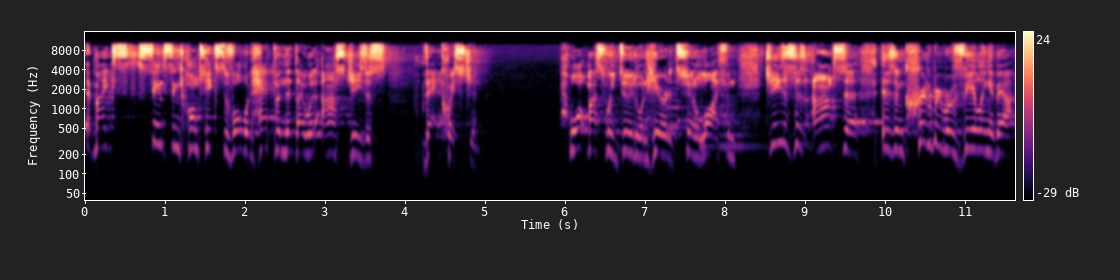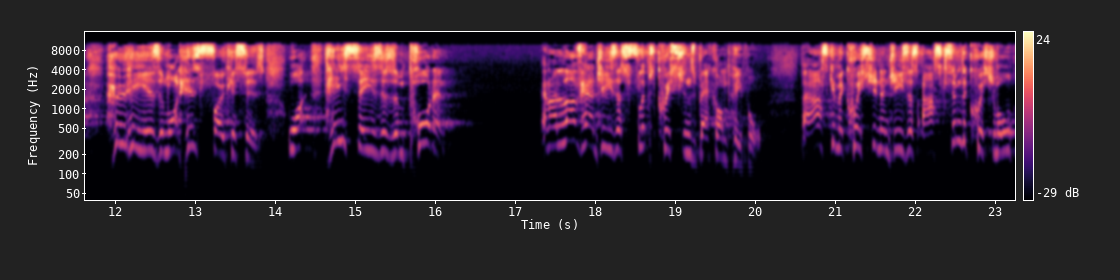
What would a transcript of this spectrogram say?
It makes sense in context of what would happen that they would ask Jesus that question. What must we do to inherit eternal life? And Jesus' answer is incredibly revealing about who he is and what his focus is, what he sees as important and I love how Jesus flips questions back on people. They ask him a question, and Jesus asks him the question, Well,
